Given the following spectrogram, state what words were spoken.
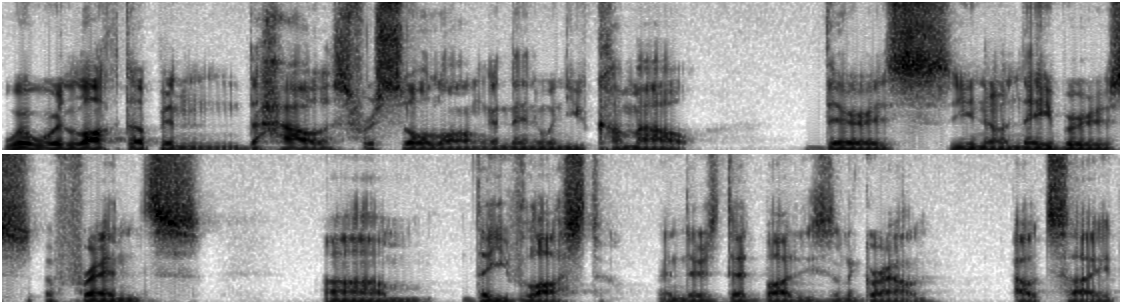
where we're locked up in the house for so long and then when you come out there's you know neighbors friends um, that you've lost and there's dead bodies in the ground outside.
